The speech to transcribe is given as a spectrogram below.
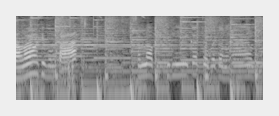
360 องศาสำหรับคลิปนี้ก็จบไปก่อนนะครับ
